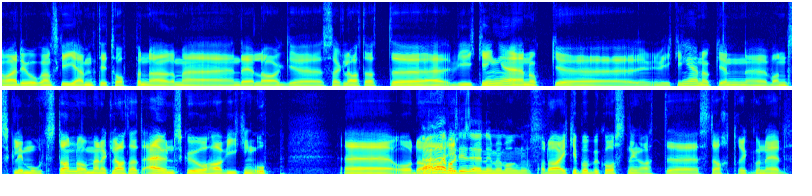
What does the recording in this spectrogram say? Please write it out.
nå er det jo ganske jevnt i toppen der med en del lag, eh, så det er klart at eh, Viking er nok eh, Viking er nok en eh, vanskelig motstander, men det er klart at jeg ønsker jo å ha Viking opp. Eh, og da Der er jeg faktisk enig med Magnus. og da ikke på bekostning av at eh, Start rykker ned.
